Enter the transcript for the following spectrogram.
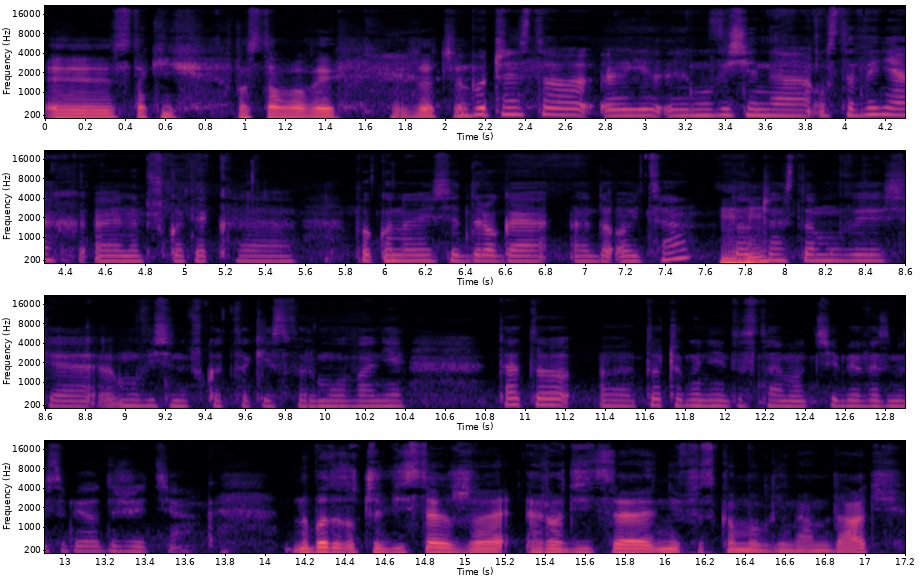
yy, z takich podstawowych rzeczy. Bo często e, je- mówi się na ustawieniach, na przykład jak pokonuje się drogę do ojca, to Mhm. często mówi się, mówi się na przykład takie sformułowanie tato, to czego nie dostałem od ciebie wezmę sobie od życia. No bo to jest oczywiste, że rodzice nie wszystko mogli nam dać,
